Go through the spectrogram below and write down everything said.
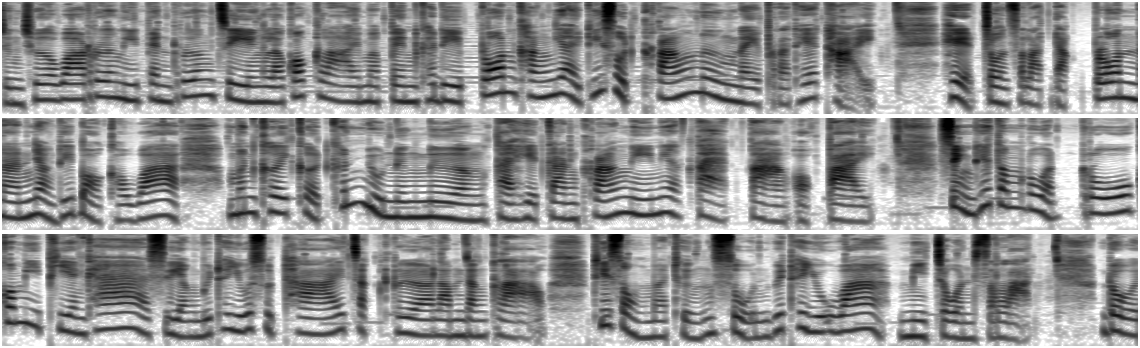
จึงเชื่อว่าเรื่องนี้เป็นเรื่องจริง แล้วก็กลายมาเป็นคดีปล้นครั้งใหญ่ที่สุดครั้งั้งหนึ่งในประเทศไทย เหตุโจรสลัดดักปล้นนั้นอย่างที่บอกเขาว่า มันเคยเกิดขึ้นอยู่เนืองๆแต่เหตุการณ์ครั้งนี้เนี่ยแตกต่างออกไป สิ่งที่ตำรวจรู้ก็มีเพียงแค่เสียงวิทยุสุดท้ายจากเรือลำดังกล่าว ที่ส่งมาถึงศูนย์วิทยุว่ามีโจรสลัด โดย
